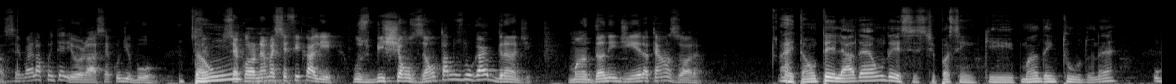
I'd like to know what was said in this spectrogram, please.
você vai lá pro interior, lá, você é cu de burro. Então- Você é coronel, mas você fica ali. Os bichãozão tá nos lugares grandes, mandando em dinheiro até umas horas. Ah, então o telhado é um desses, tipo assim, que manda em tudo, né? O,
